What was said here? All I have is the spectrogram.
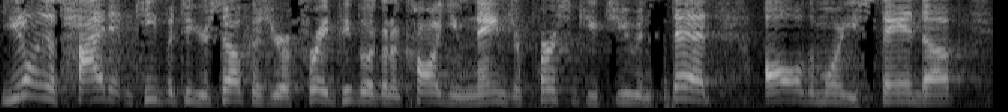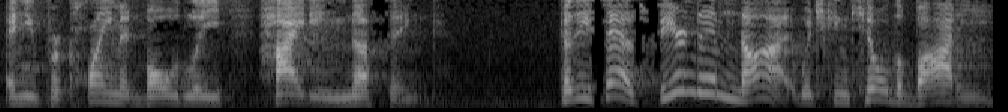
you don't just hide it and keep it to yourself because you're afraid people are going to call you names or persecute you. Instead, all the more you stand up and you proclaim it boldly, hiding nothing. Because he says, Fear them not, which can kill the body,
